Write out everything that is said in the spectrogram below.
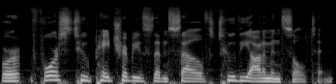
were forced to pay tributes themselves to the Ottoman Sultan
